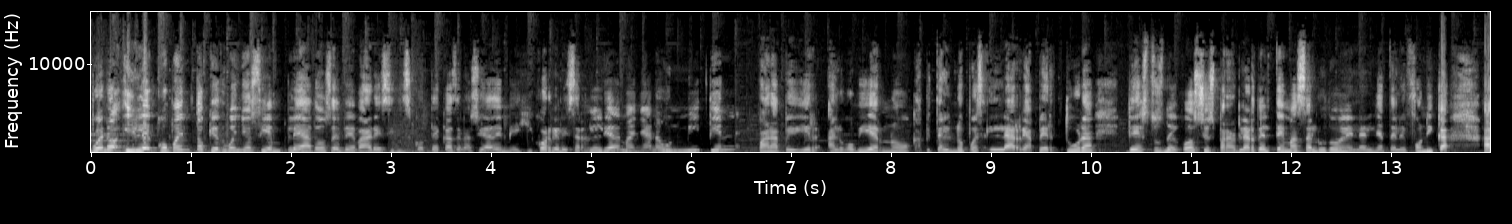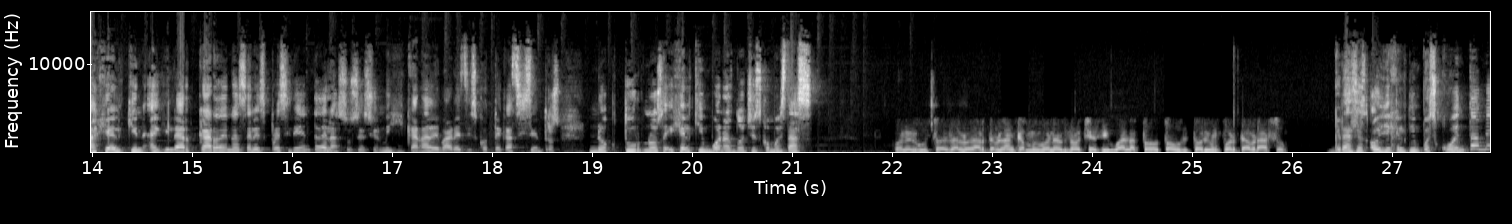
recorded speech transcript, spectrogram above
Bueno, y le comento que dueños y empleados de bares y discotecas de la Ciudad de México realizarán el día de mañana un mitin para pedir al gobierno capitalino pues la reapertura de estos negocios. Para hablar del tema, saludo en la línea telefónica a Helkin Aguilar Cárdenas, el es presidente de la Asociación Mexicana de Bares, Discotecas y Centros Nocturnos. Helkin, buenas noches, ¿cómo estás? Con el gusto de saludarte, Blanca, muy buenas noches. Igual a todo tu auditorio, un fuerte abrazo. Gracias. Oye, Helkin, pues cuéntame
